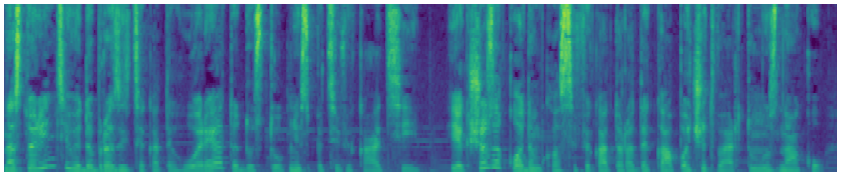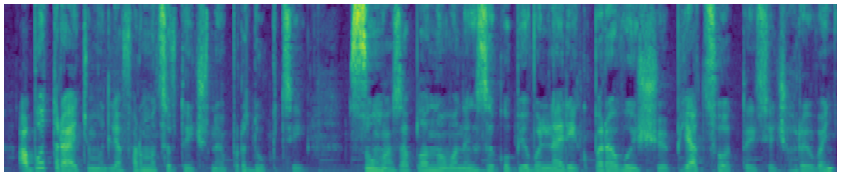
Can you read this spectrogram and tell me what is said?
На сторінці відобразиться категорія та доступні специфікації. Якщо за кодом класифікатора ДК по четвертому знаку або третьому для фармацевтичної продукції сума запланованих закупівель на рік перевищує 500 тисяч гривень,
